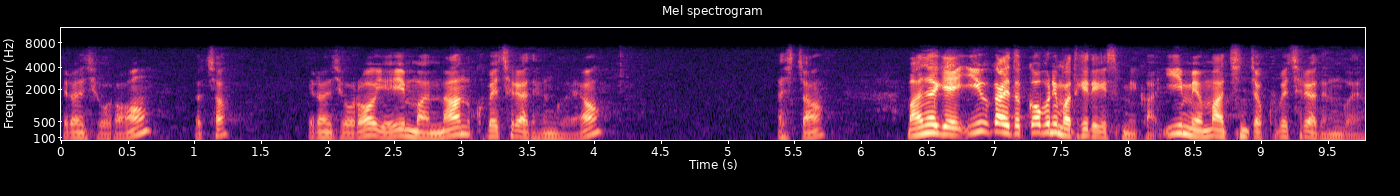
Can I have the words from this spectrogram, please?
이런 식으로. 그렇죠? 이런 식으로 얘 면만 구배 처리가 되는 거예요. 아시죠? 만약에 이거까지도 꺼버리면 어떻게 되겠습니까? 이 면만 진짜 구배 처리가 되는 거예요.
